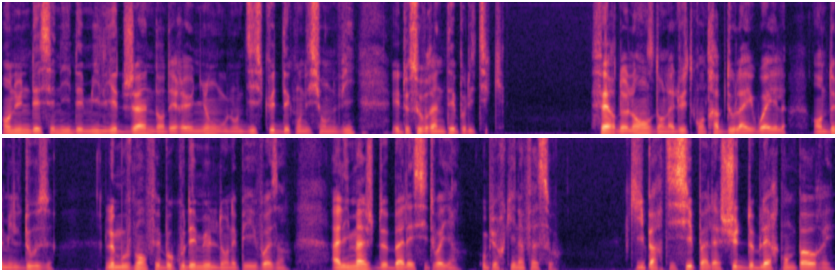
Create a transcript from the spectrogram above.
en une décennie, des milliers de jeunes dans des réunions où l'on discute des conditions de vie et de souveraineté politique. Fer de lance dans la lutte contre Abdoulaye Whale en 2012, le mouvement fait beaucoup d'émules dans les pays voisins, à l'image de Ballet Citoyen au Burkina Faso, qui participe à la chute de Blair Compaoré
